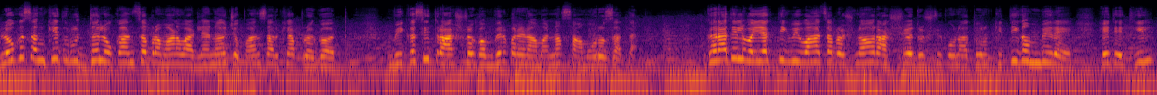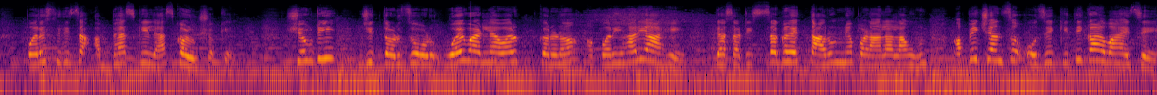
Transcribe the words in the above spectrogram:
लोकसंख्येत वृद्ध लोकांचं प्रमाण वाढल्यानं जपान सारख्या प्रगत विकसित राष्ट्र गंभीर परिणामांना सामोरं जात आहे घरातील वैयक्तिक विवाहाचा प्रश्न राष्ट्रीय दृष्टिकोनातून किती गंभीर आहे हे तेथील परिस्थितीचा अभ्यास केल्यास कळू शकेल. शेवटी जी तडजोड वय वाढल्यावर करणं अपरिहार्य आहे. त्यासाठी सगळे तारुण्यपणाला लावून अपेक्षांचं ओझे किती काळ व्हायचे?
